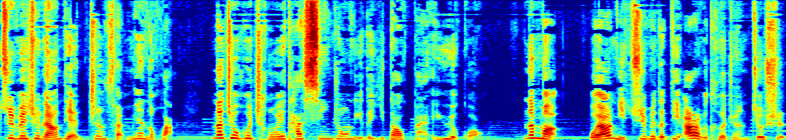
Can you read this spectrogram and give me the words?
具备这两点正反面的话，那就会成为他心中里的一道白月光。那么，我要你具备的第二个特征就是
